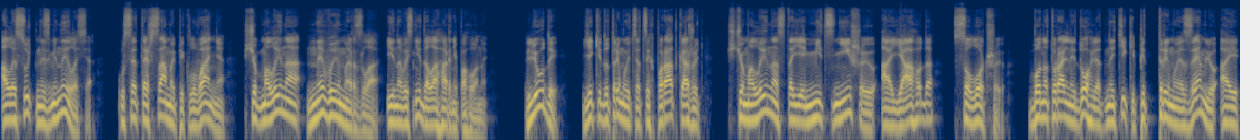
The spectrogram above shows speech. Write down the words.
Але суть не змінилася усе те ж саме піклування, щоб малина не вимерзла і навесні дала гарні пагони. Люди, які дотримуються цих порад, кажуть, що малина стає міцнішою, а ягода солодшою, бо натуральний догляд не тільки підтримує землю, а й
